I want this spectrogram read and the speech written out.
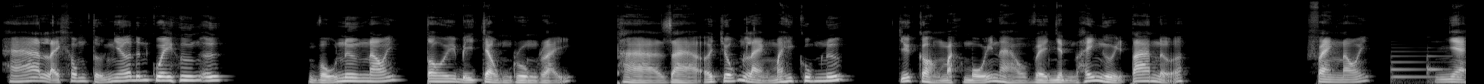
há lại không tưởng nhớ đến quê hương ư? Vũ Nương nói, tôi bị chồng ruồng rẫy, thà già ở chốn làng mây cung nước, chứ còn mặt mũi nào về nhìn thấy người ta nữa. Phan nói, nhà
